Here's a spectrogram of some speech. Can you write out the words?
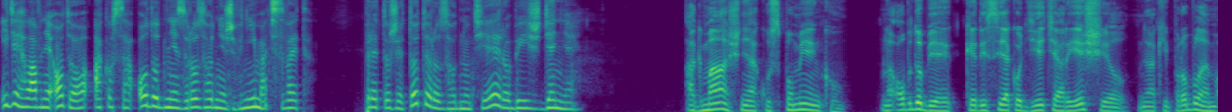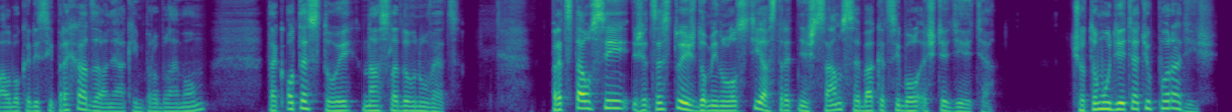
Ide hlavne o to, ako sa ododnes rozhodneš vnímať svet. Pretože toto rozhodnutie robíš denne. Ak máš nejakú spomienku na obdobie, kedy si ako dieťa riešil nejaký problém alebo kedy si prechádzal nejakým problémom, tak otestuj následovnú vec. Predstav si, že cestuješ do minulosti a stretneš sám seba, keď si bol ešte dieťa. Čo tomu dieťaťu poradíš?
